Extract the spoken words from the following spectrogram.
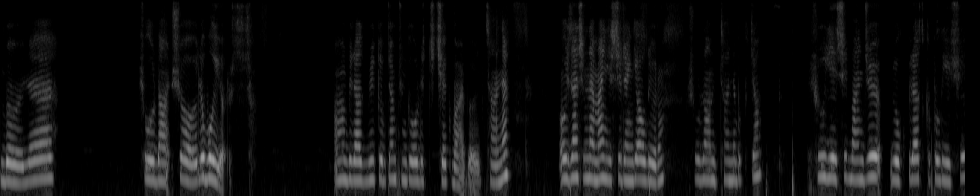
böyle şuradan şöyle boyuyoruz. Ama biraz büyük yapacağım çünkü orada çiçek var böyle bir tane. O yüzden şimdi hemen yeşil rengi alıyorum. Şuradan bir tane bakacağım. Şu yeşil bence yok biraz kapalı yeşil.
